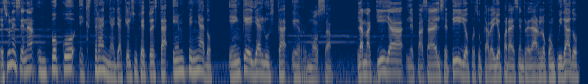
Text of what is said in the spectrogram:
Es una escena un poco extraña, ya que el sujeto está empeñado en que ella luzca hermosa. La maquilla, le pasa el cepillo por su cabello para desenredarlo con cuidado,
